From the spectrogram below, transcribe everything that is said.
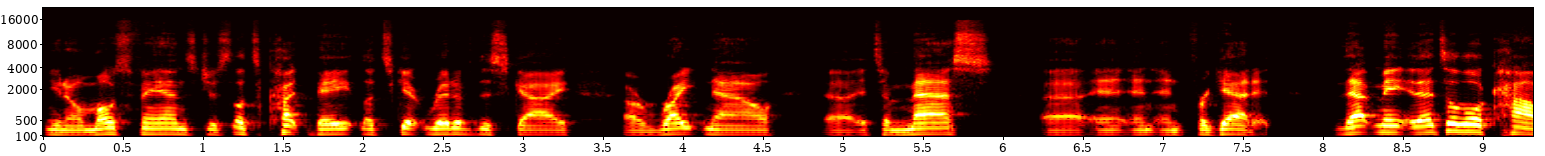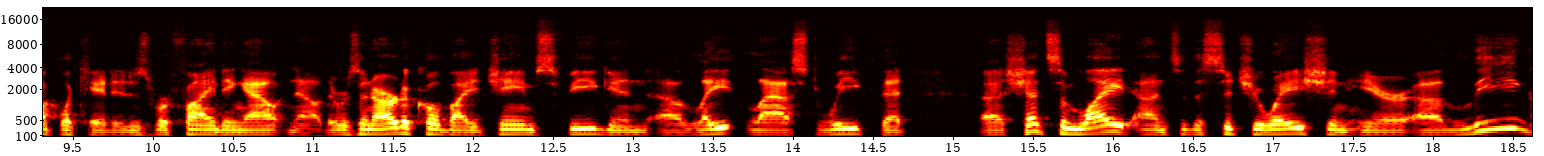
you know, most fans just let's cut bait, let's get rid of this guy uh, right now. Uh, it's a mess uh, and, and, and forget it. That may that's a little complicated as we're finding out now. There was an article by James Fegan uh, late last week that uh, shed some light onto the situation here. Uh, league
